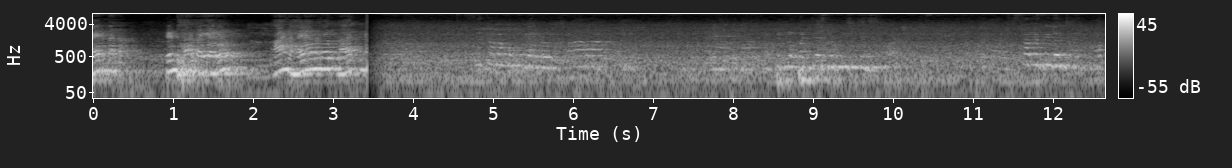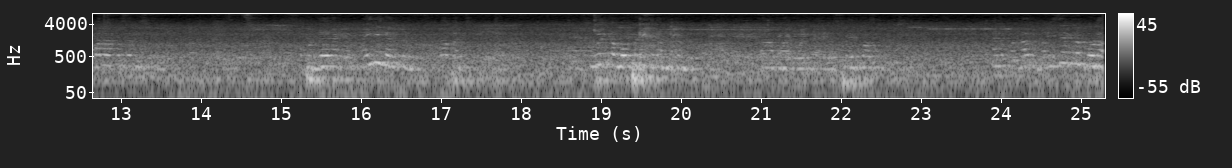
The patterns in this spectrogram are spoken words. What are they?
చైర్మన్ రెండు సార్లు అయ్యారు. ఆయన హయాంలో కాకినాడ పనిచేసిన అప్పుడు నేను అక్కడ ట్రైనింగ్ ఆయన కొన్నాళ్ళు వైజాగ్లో కూడా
